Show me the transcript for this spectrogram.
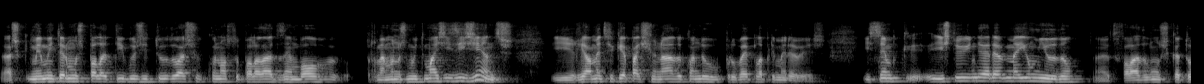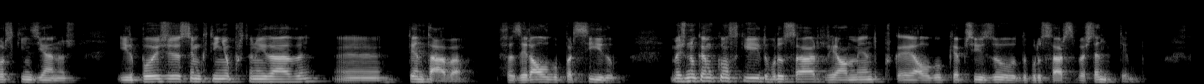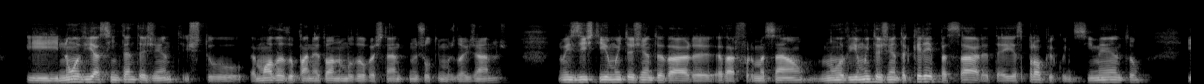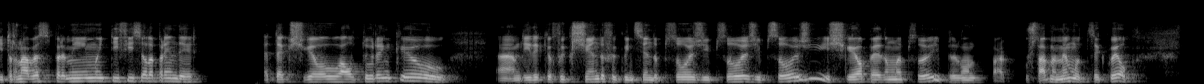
acho que mesmo em termos palativos e tudo, acho que o nosso paladar desenvolve, tornamos-nos muito mais exigentes. E realmente fiquei apaixonado quando o provei pela primeira vez. E sempre que. Isto ainda era meio miúdo, de falar de uns 14, 15 anos. E depois, sempre que tinha oportunidade, uh, tentava fazer algo parecido. Mas nunca me consegui debruçar realmente, porque é algo que é preciso debruçar-se bastante tempo e não havia assim tanta gente, isto, a moda do Panetone mudou bastante nos últimos dois anos, não existia muita gente a dar, a dar formação, não havia muita gente a querer passar até esse próprio conhecimento e tornava-se para mim muito difícil aprender. Até que chegou a altura em que eu, à medida que eu fui crescendo, fui conhecendo pessoas e pessoas e pessoas e cheguei ao pé de uma pessoa e pergunto, pá, gostava mesmo de ser com ele.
